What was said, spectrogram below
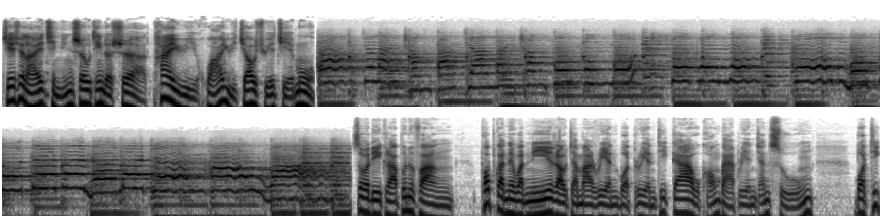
接下来，请您收听的是泰语华语教学节目。大家来唱，大家来唱，佛婆摩，佛婆摩，佛婆摩，佛得得乐乐真好玩。 สวัสดีครับเพื่อนผู้ฟัง พบกันในวันนี้เราจะมาเรียนบทเรียนที่ 9 ของแบบเรียนชั้นสูง บทที่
